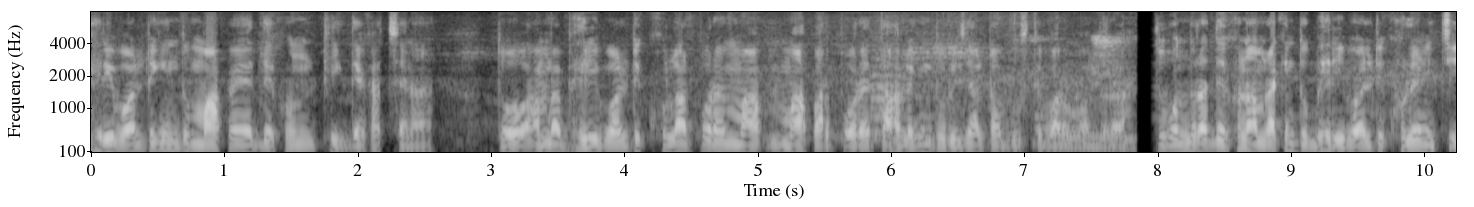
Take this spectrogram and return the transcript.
ভেরিবয়েলটি কিন্তু মাপে দেখুন ঠিক দেখাচ্ছে না। তো আমরা ভেরিবলটি খোলার পরে মাপার পরে তাহলে কিন্তু রেজাল্টটা বুঝতে পারব বন্ধুরা। তো বন্ধুরা দেখুন, আমরা কিন্তু ভেরিবলটি খুলে নিচ্ছি।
